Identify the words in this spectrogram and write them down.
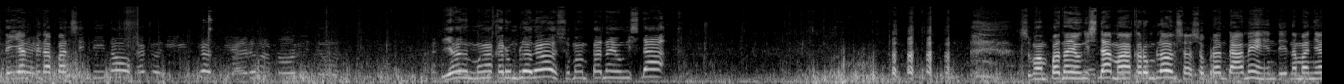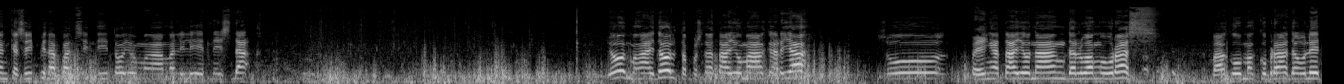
Hindi yan pinapansin dito. Yan mga karumblon oh, sumampa na yung isda. sumampa na yung isda mga karumblon sa sobrang dami. Hindi naman yan kasi pinapansin dito yung mga maliliit na isda. Yun mga idol, tapos na tayo mag-arya. So, pahinga tayo ng dalawang oras bago magkubrada ulit.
